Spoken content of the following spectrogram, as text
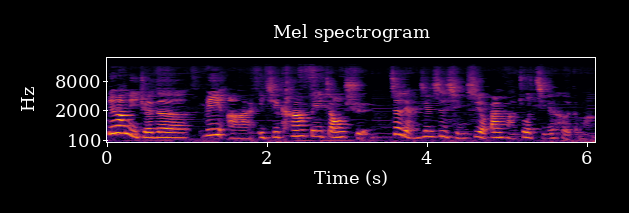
面包，你觉得 VR 以及咖啡教学这两件事情是有办法做结合的吗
